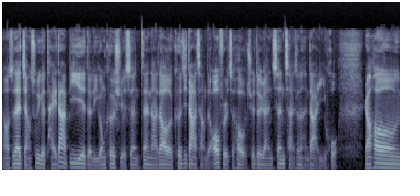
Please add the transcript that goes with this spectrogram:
然后是在讲述一个台大毕业的理工科学生，在拿到了科技大厂的 offer 之后，却对人生产生了很大疑惑。然后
